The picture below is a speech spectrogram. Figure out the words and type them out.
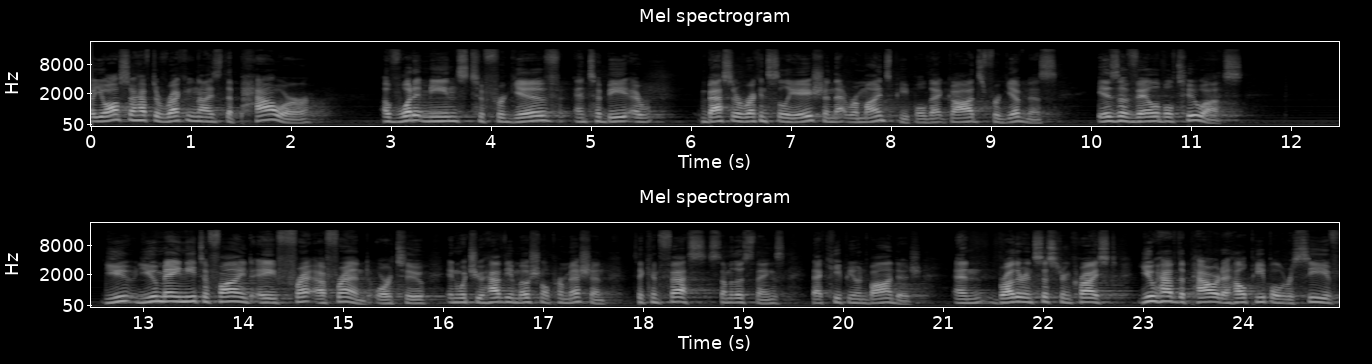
But you also have to recognize the power of what it means to forgive and to be an ambassador of reconciliation that reminds people that God's forgiveness is available to us. You, you may need to find a, fr- a friend or two in which you have the emotional permission to confess some of those things that keep you in bondage. And, brother and sister in Christ, you have the power to help people receive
